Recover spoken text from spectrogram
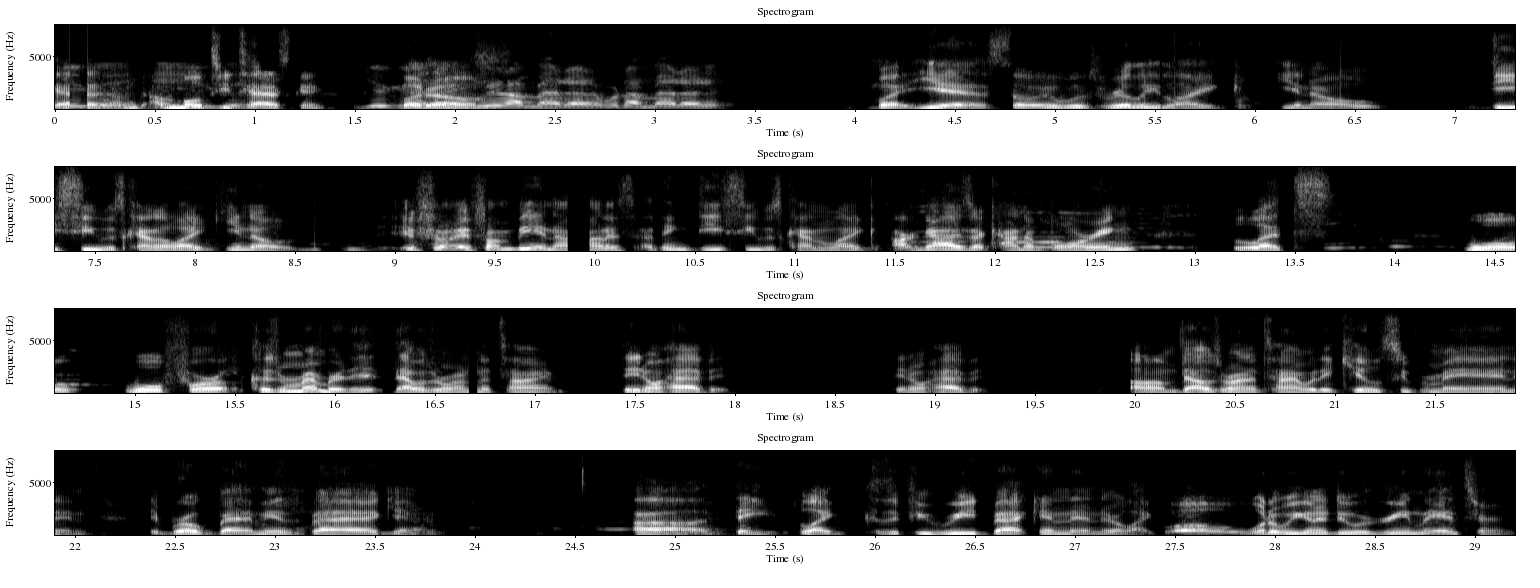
yeah, You're. I'm, I'm multitasking. You're good. But, um, We're not mad at it. We're not mad at it. but yeah, so it was really like you know, DC was kind of like you know, if if I'm being honest, I think DC was kind of like our guys are kind of boring. Let's we'll we'll for because remember that that was around the time they don't have it, they don't have it. Um, that was around the time where they killed Superman and they broke Batman's back and uh they like because if you read back in there, they're like, whoa, what are we gonna do with Green Lantern?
